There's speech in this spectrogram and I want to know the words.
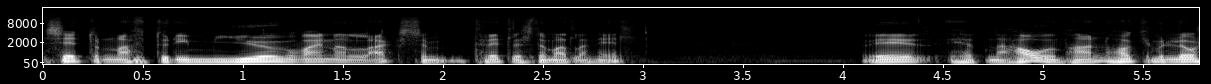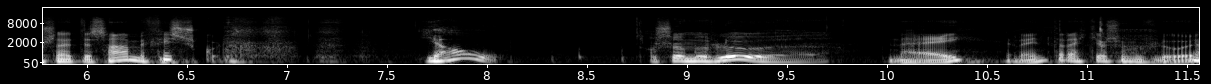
situr hann aftur í mjög vænan lag sem trillist um allan hil við hérna háum hann og þá kemur ljósa þetta sami fiskur. Já, Og sömu flugu eða? nei, reyndar ekki á sömu flugu.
